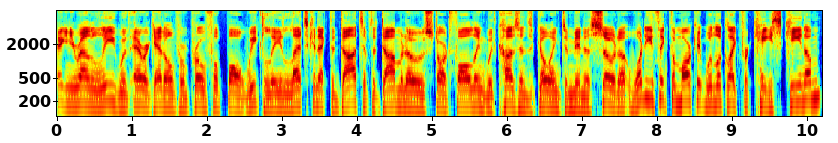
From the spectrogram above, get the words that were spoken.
Taking you around the league with Eric Edholm from Pro Football Weekly. Let's connect the dots. If the dominoes start falling with Cousins going to Minnesota, what do you think the market would look like for Case Keenum?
